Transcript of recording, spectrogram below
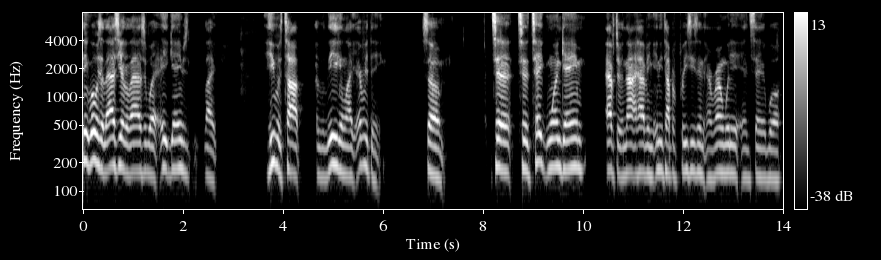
think what was it last year? The last what eight games? Like he was top of the league and like everything. So to to take one game after not having any type of preseason and run with it and say, well,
